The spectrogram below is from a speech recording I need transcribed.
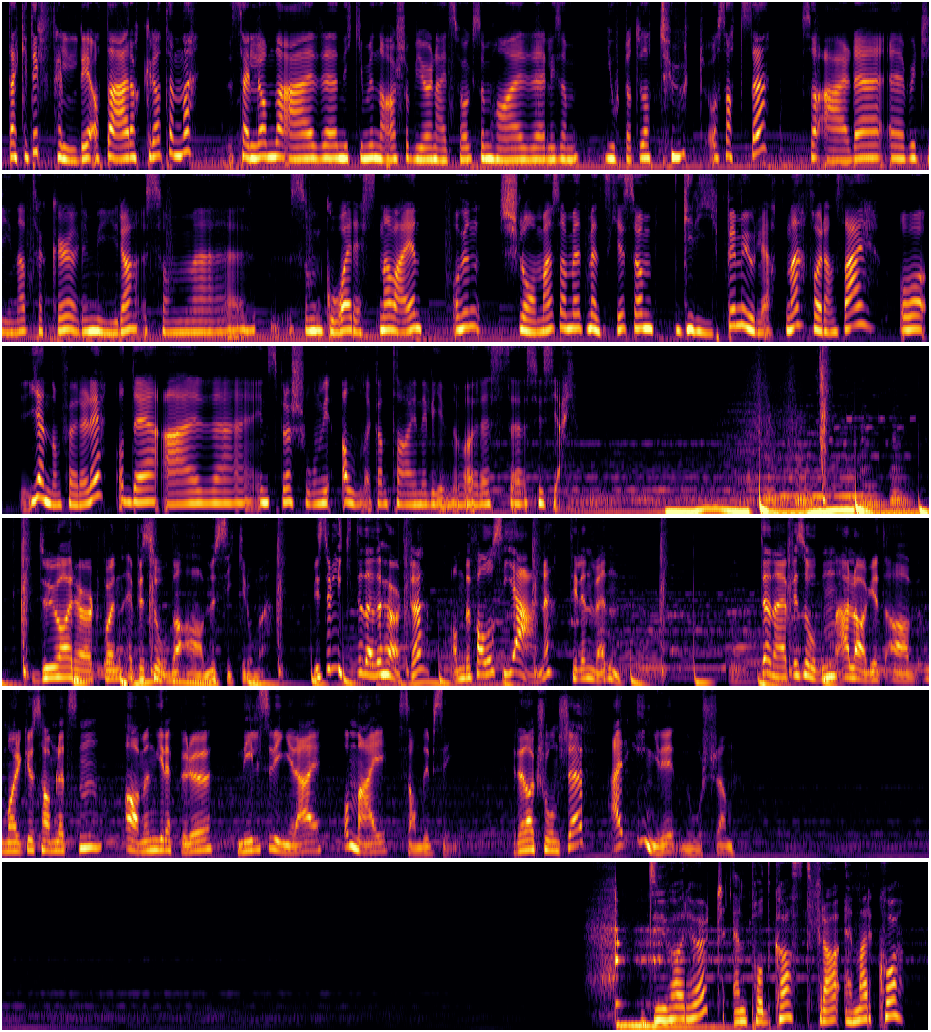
Det er ikke tilfeldig at det er akkurat henne. Selv om det er Nikki Nicki Minaj og Bjørn Eidsvåg som har eh, liksom, gjort at hun har turt å satse, så er det eh, Regina Tucker, eller Myra, som, som går resten av veien. Og hun slår meg som et menneske som griper mulighetene foran seg og gjennomfører de. Og det er inspirasjon vi alle kan ta inn i livene våre, syns jeg. Du har hørt på en episode av Musikkrommet. Hvis du likte det du hørte, anbefal oss gjerne til en venn. Denne episoden er laget av Markus Hamletsen, Amund Grepperud, Nils Vingerei og meg, Sandeep Singh. Redaksjonssjef er Ingrid Nordstrand. Du har hørt en podkast fra NRK.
